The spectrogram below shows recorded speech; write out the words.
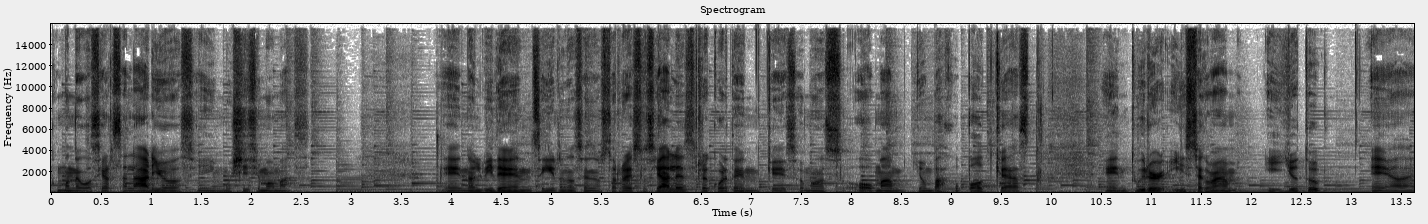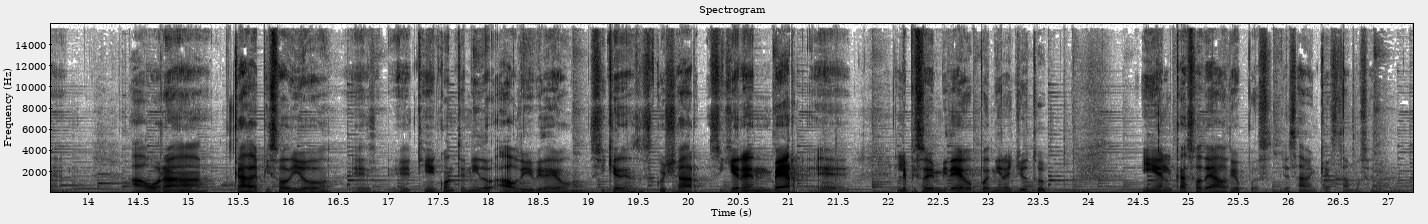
como negociar salarios y muchísimo más. Eh, no olviden seguirnos en nuestras redes sociales. Recuerden que somos omam-podcast en Twitter, Instagram y YouTube. Eh, ahora cada episodio tiene contenido audio y video. Si quieren escuchar, si quieren ver el episodio en video, pueden ir a YouTube. Y en el caso de audio, pues ya saben que estamos en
